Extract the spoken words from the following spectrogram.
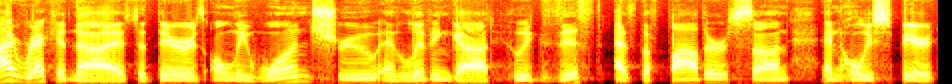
I recognize that there is only one true and living God who exists as the Father, Son, and Holy Spirit.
